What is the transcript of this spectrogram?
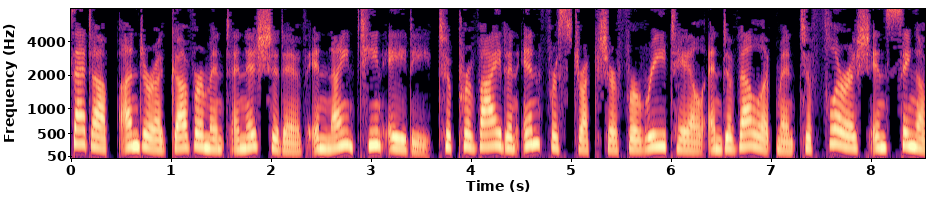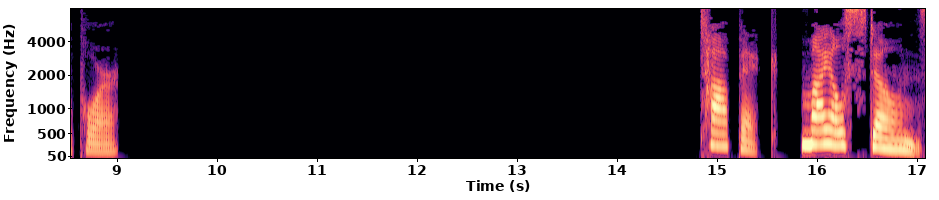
set up under a government initiative in 1980 to provide an infrastructure for retail and development to flourish in Singapore. Topic: Milestones.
